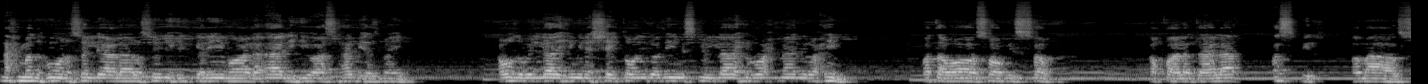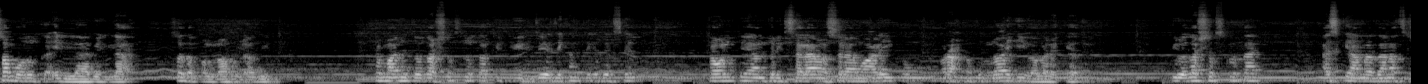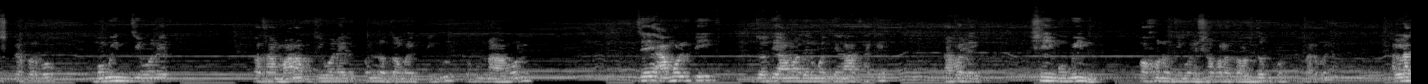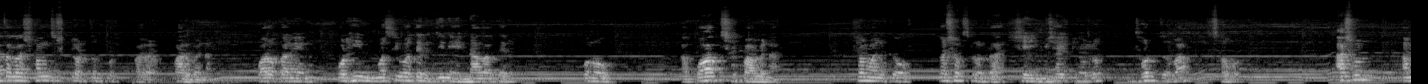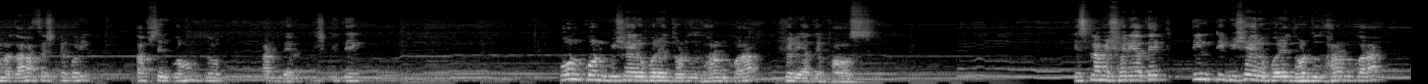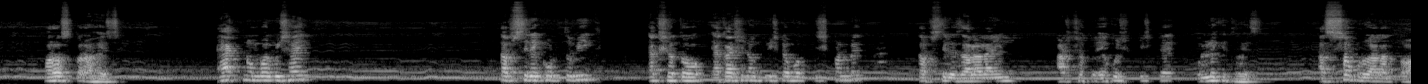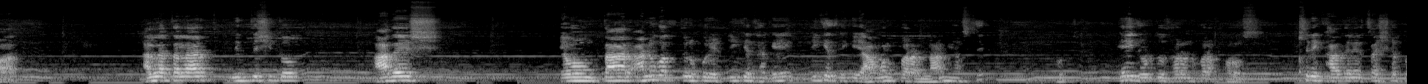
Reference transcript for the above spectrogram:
نحمده ونصلي على رسوله الكريم وعلى آله وأصحابه أجمعين أعوذ بالله من الشيطان الرجيم بسم الله الرحمن الرحيم وتواصوا بالصبر وقال تعالى اصبر وما صبرك إلا بالله صدق الله العظيم সম্মানিত দর্শক শ্রোতা পৃথিবীর যে যেখান থেকে দেখছেন সকলকে আন্তরিক সালাম আসসালামু আলাইকুম রহমতুল্লাহি ওবরাকাত প্রিয় দর্শক শ্রোতা আজকে আমরা জানার চেষ্টা করব মমিন জীবনের তথা মানব জীবনের অন্যতম একটি গুরুত্বপূর্ণ আমল। যে আমলটি যদি আমাদের মধ্যে না থাকে, তাহলে সেই মুমিন কখনো জীবনে সফলতা অর্জন করতে পারবে না। আল্লাহ তালা সন্তুষ্টি অর্জন করতে পার- পারবে না। পরকালে কঠিন মুসিবতের দিনে নাজাতের কোনো পথ সে পাবে না। সম্মানিত দর্শক শ্রোতা, সেই বিষয়টি হলো ধৈর্য বা সবর। আসুন আমরা জানার চেষ্টা করি, তাফসির গ্রহণকারদের দৃষ্টিতে কোন কোন বিষয়ের উপরে ধৈর্য ধারণ করা শরিয়াতে ফরজ? ইসলামের শরিয়াতে তিনটি বিষয়ের উপরে ধৈর্য ধারণ করা ফরজ করা হয়েছে। এক নম্বর বিষয়, তাফসিরে কর্তবিক একশত একাশি নং পৃষ্ঠা বত্রিশ খণ্ডে, তাফসিরে জালালাইন আটশত একুশ পৃষ্ঠায় উল্লেখিত হয়েছে। আসবর আলা তোয়াত আল্লাহ তালার নির্দেশিত আদেশ এবং তার আনুগত্যের উপরে টিকে থাকে, টিকে থেকে আমল করার নামই হচ্ছে এই ধৈর্য ধারণ করা খরচ শ্রী খাদেনের চারশত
